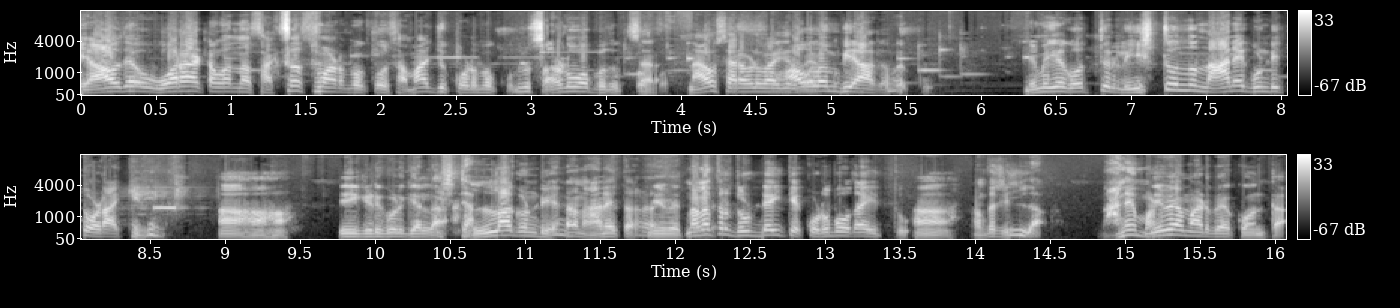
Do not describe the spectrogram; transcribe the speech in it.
ಯಾವುದೇ ಹೋರಾಟವನ್ನ ಸಕ್ಸಸ್ ಮಾಡಬೇಕು ಸಮಾಜಕ್ಕೆ ಕೊಡಬೇಕು ಅಂದ್ರೆ ಸರಳವಾಗಿ ಸರ್ ನಾವು ಸರಳವಾಗಿ ಅವಲಂಬಿ ಆಗಬೇಕು. ನಿಮಗೆ ಗೊತ್ತಿರಲಿ ಇಷ್ಟೊಂದು ನಾನೇ ಗುಂಡಿ ತೋಡಾಕಿದ್ದೀನಿ. ಹಾ ಹಾ ಹಾ. ಈ ಗಿಡಗಳಿಗೆಲ್ಲ? ಇಷ್ಟೆಲ್ಲ ಗುಂಡಿಯನ್ನ ನಾನೇ ತರ ನನ್ನ ಹತ್ರ ದುಡ್ಡು ಐತೆ ಕೊಡ್ಬೋದಾಯ್ತು. ಹಾ. ಅಂದ್ರೆ ಇಲ್ಲ ನಾನೇ ನೀವೇ ಮಾಡ್ಬೇಕು ಅಂತ.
